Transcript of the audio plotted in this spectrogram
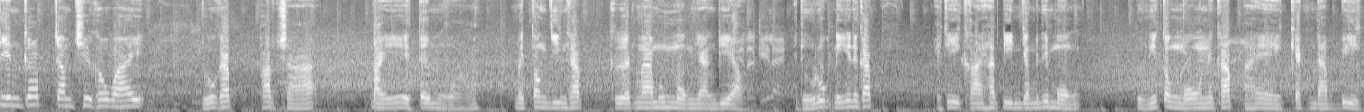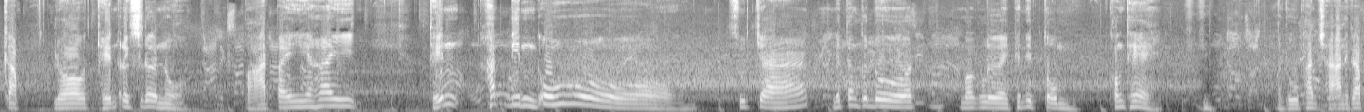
ดินครับจำชื่อเขาไว้ ดูครับภาพช้าไปเต็มหัว ไม่ต้องยิงครับ เกิดมามุมมงอย่างเดียวไปดูลูกนี้นะครับไปที่คายฮัตดินยังไม่ได้มงลูกนี้ต้องมงนะครับให้แกตดับบี้กับรอเทนอเล็กซานเดอร์โนปาดไปให้ เทนฮัตดิน โอ้สุดจัดไม่ต้องกระโดด บอกเลยเพนไอตมของแท้ มาดูภาพช้านะครับ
